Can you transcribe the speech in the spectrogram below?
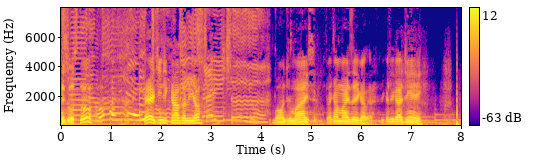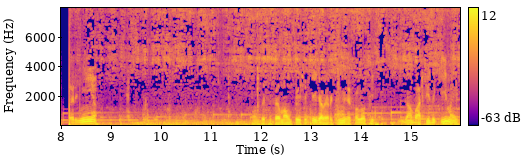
Gostou? Opa, ninguém. Pertinho de casa ali, ó. Bom demais. Pega mais aí, galera. Fica ligadinho aí. Galerinha. Vamos ver se sai um peixe aqui, galera. Que a mulher falou que deu uma batida aqui, mas...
